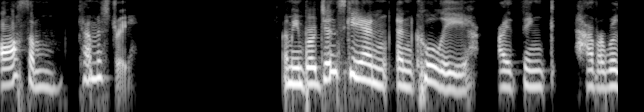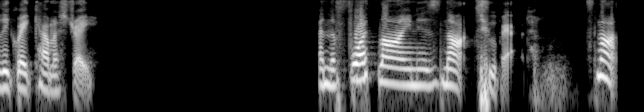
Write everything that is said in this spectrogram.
awesome chemistry. I mean, Brodzinski and, and Cuylle, I think, have a really great chemistry. And the fourth line is not too bad. It's not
